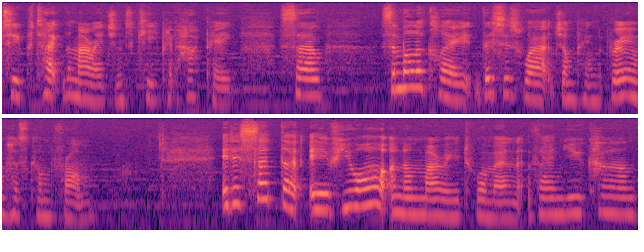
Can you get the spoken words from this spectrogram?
to protect the marriage and to keep it happy. So symbolically, this is where jumping the broom has come from. It is said that if you are an unmarried woman, then you can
